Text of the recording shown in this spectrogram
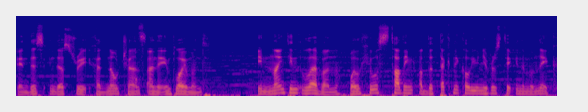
in this industry had no chance of any employment. In 1911, while he was studying at the Technical University in Munich,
